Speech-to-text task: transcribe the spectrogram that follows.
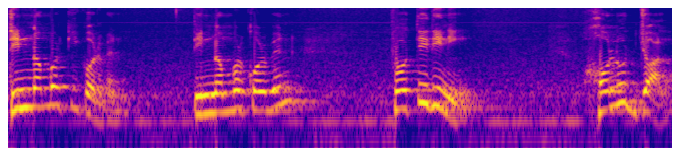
তিন নম্বর কি করবেন? তিন নম্বর করবেন প্রতিদিনই হলুদ জল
